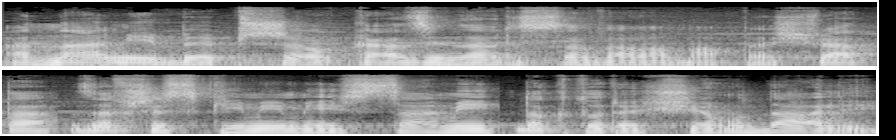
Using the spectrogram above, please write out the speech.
A Nami by przy okazji narysowała mapę świata ze wszystkimi miejscami, do których się udali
